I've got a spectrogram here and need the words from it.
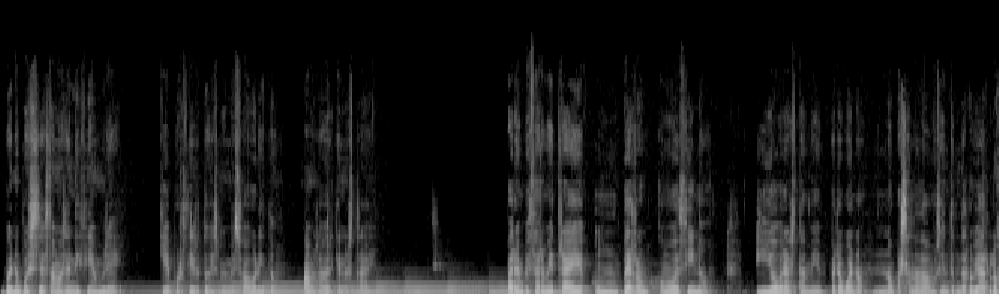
Bueno, pues ya estamos en diciembre, que por cierto es mi mes favorito. Vamos a ver qué nos trae. Para empezar me trae un perro como vecino y obras también, pero bueno, no pasa nada, vamos a intentar obviarlo.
